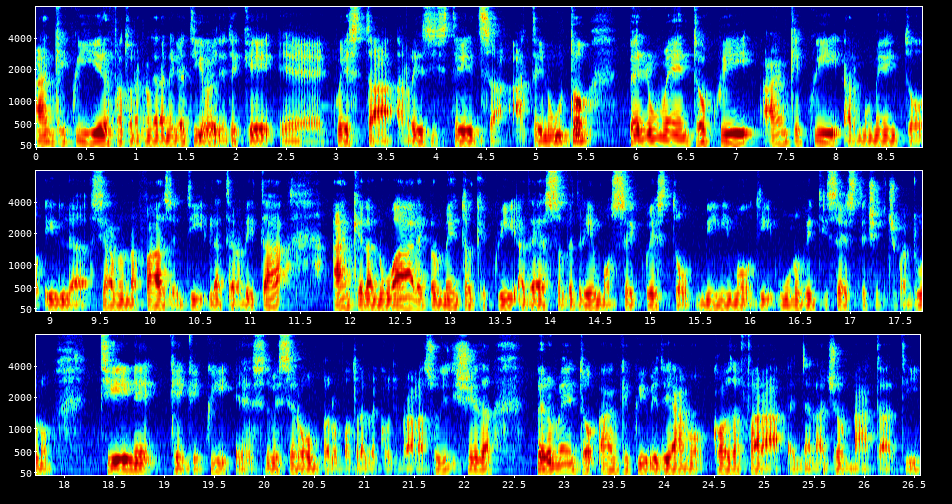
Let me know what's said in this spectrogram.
anche qui ieri ha fatto una candela negativa, vedete che eh, questa resistenza ha tenuto, per il momento qui, anche qui al momento il, siamo in una fase di lateralità, anche l'annuale, momento anche qui adesso vedremo se questo minimo di 1,26751 tiene, che, che qui eh, se dovesse romperlo potrebbe continuare la sua discesa, per il momento anche qui vediamo cosa farà nella giornata di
